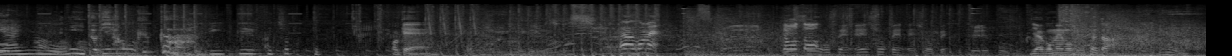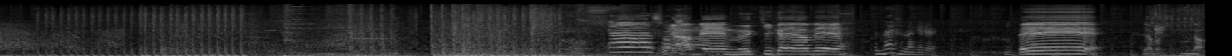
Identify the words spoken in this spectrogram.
いや、今もう。ミート100か。リテイクちょっと。オッケー。あ、ごめん。ーペ。いや、ごめん、もうされた。いやー、それ。やべえ、抜きがやべえ。ナイフ投げる。えー。やば、死んだ。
